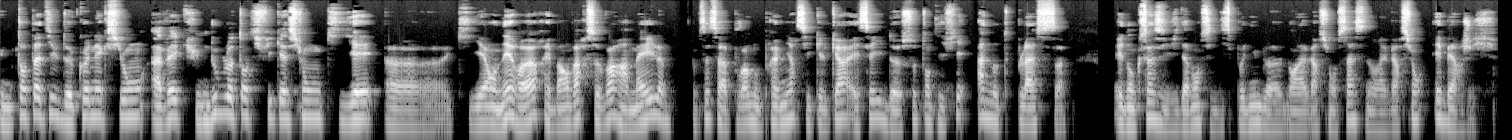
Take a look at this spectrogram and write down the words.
une tentative de connexion avec une double authentification qui est, euh, en erreur, et ben on va recevoir un mail. Comme ça, ça va pouvoir nous prévenir si quelqu'un essaye de s'authentifier à notre place. Et donc ça, évidemment, c'est disponible dans la version SaaS et dans la version hébergée.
